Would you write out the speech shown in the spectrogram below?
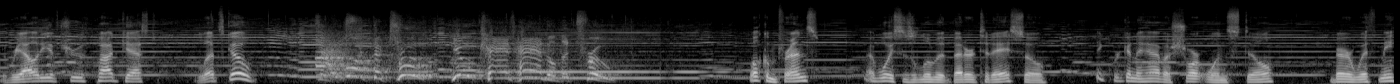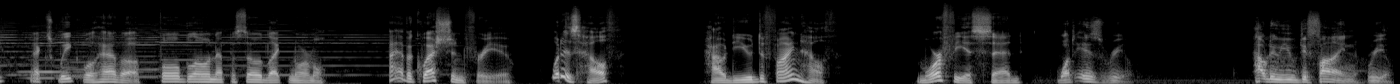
the Reality of Truth podcast. Let's go. I want the truth. You can't handle the truth. Welcome, friends. My voice is a little bit better today, so I think we're going to have a short one still. Bear with me. Next week, we'll have a full blown episode like normal. I have a question for you What is health? How do you define health? Morpheus said, What is real? How do you define real?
